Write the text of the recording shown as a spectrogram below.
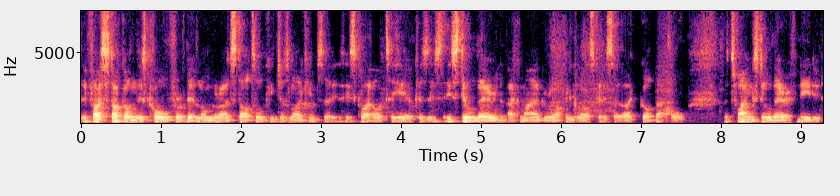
if I stuck on this call for a bit longer, I'd start talking just like him. So it's quite odd to hear because it's it's still there in the back of my. I grew up in Glasgow, so I've got that whole the twang still there if needed.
